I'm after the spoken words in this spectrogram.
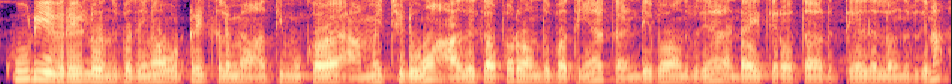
கூடிய விரைவில் வந்து பார்த்திங்கன்னா ஒற்றைத்தலைமை அதிமுகவை அமைச்சிடுவோம் அதுக்கப்புறம் வந்து பார்த்திங்கன்னா கண்டிப்பாக வந்து பார்த்திங்கன்னா ரெண்டாயிரத்தி இருபத்தாறு தேர்தலில் வந்து பார்த்திங்கன்னா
